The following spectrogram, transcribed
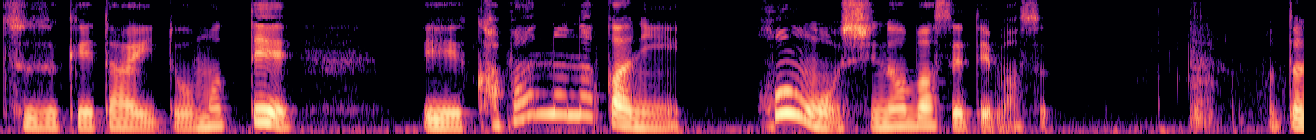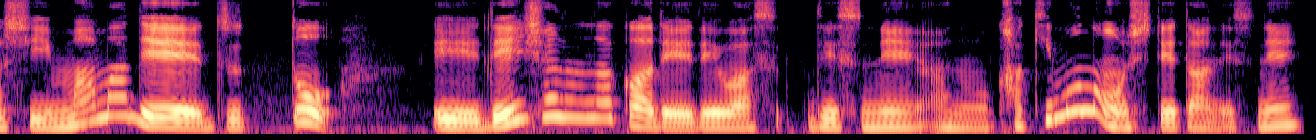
続けたいと思って、えー、カバンの中に本を忍ばせてます。私今までずっとえー電車の中でではですねあの書き物をしてたんですね。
